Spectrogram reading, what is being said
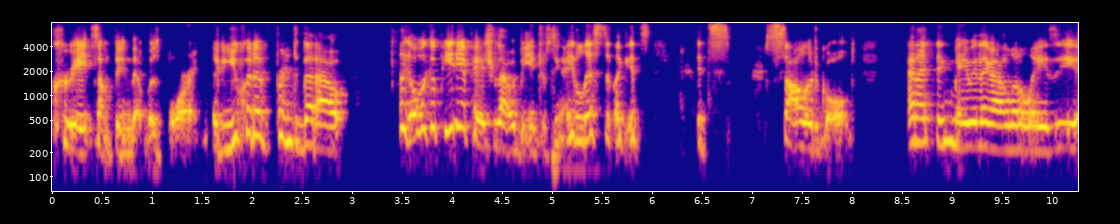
create something that was boring. Like you could have printed that out, like a Wikipedia page for that would be interesting. A listed like it's it's solid gold. And I think maybe they got a little lazy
